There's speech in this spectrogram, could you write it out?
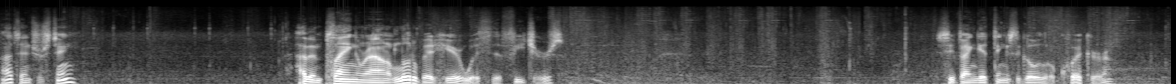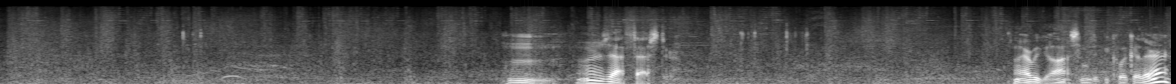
That's interesting. I've been playing around a little bit here with the features. See if I can get things to go a little quicker. Hmm. Where's that faster? There we go. That seems to be quicker there.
